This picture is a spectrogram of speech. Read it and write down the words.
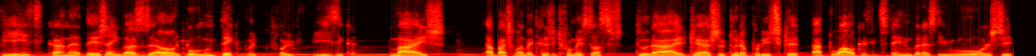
física, né? Desde a invasão, por muito tempo foi, foi física, mas a partir do momento que a gente começou a se estruturar que a estrutura política atual que a gente tem no Brasil hoje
